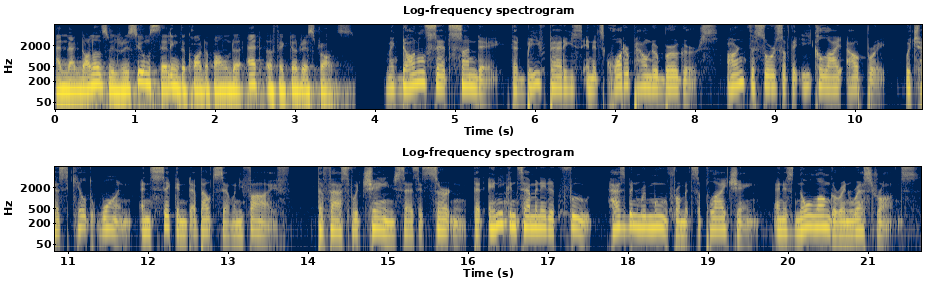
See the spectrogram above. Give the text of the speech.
and McDonald's will resume selling the quarter pounder at affected restaurants. McDonald's said Sunday that beef patties in its quarter pounder burgers aren't the source of the E. coli outbreak, which has killed one and sickened about 75. The fast food chain says it's certain that any contaminated food has been removed from its supply chain and is no longer in restaurants.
